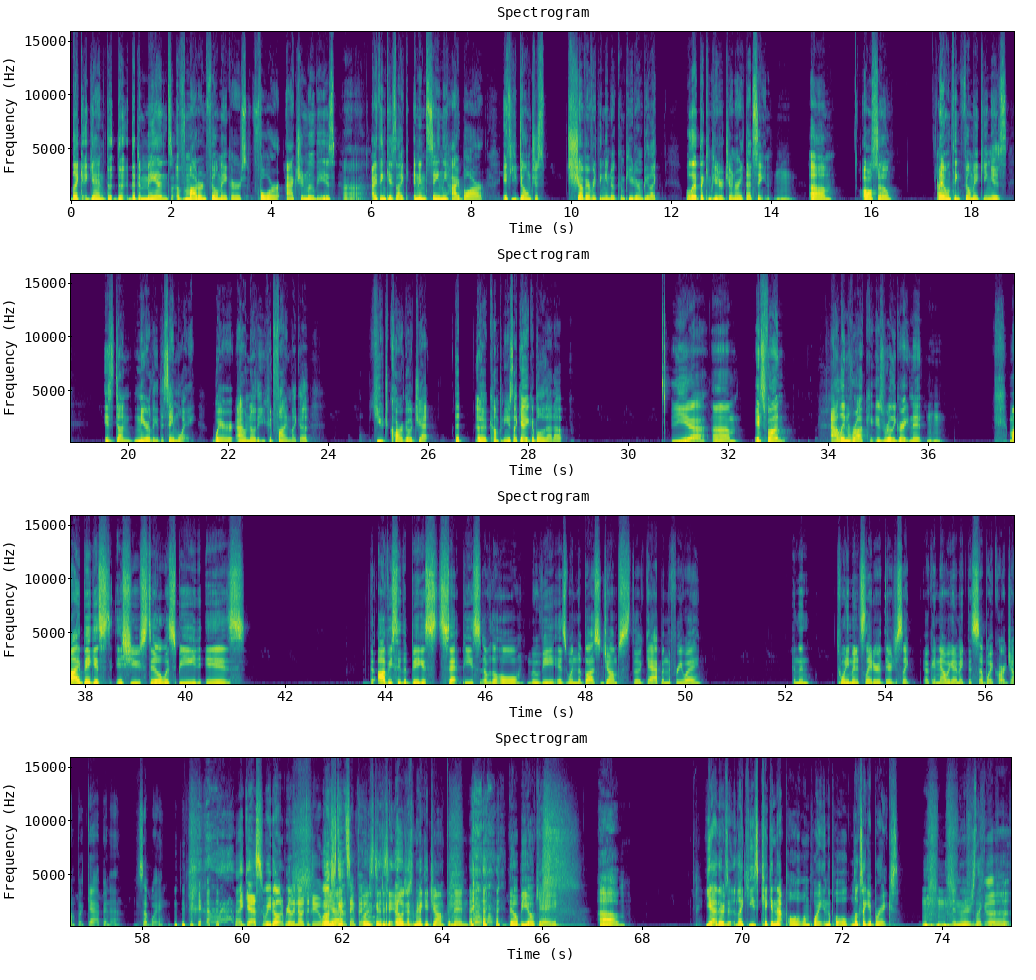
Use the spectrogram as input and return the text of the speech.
like again the, the the demands of modern filmmakers for action movies Uh huh. I think is like an insanely high bar if you don't just shove everything into a computer and be like, we'll let the computer generate that scene. hmm Um, also, I don't think filmmaking is is done nearly the same way. Where I don't know that you could find like a huge cargo jet that a company is like, yeah, you could blow that up. Yeah. Um. It's fun. Alan Ruck is really great in it. hmm My biggest issue still with Speed is the, obviously the biggest set piece of the whole movie is when the bus jumps the gap in the freeway. And then 20 minutes later, they're just like, okay, now we got to make this subway car jump a gap in a subway. I guess we don't really know what to do. We'll just do the same thing. We'll just, it'll just make it jump and then they'll be okay. Um, yeah, there's like he's kicking that pole at one point, and the pole looks like it breaks, and then they're just like, "Uh,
